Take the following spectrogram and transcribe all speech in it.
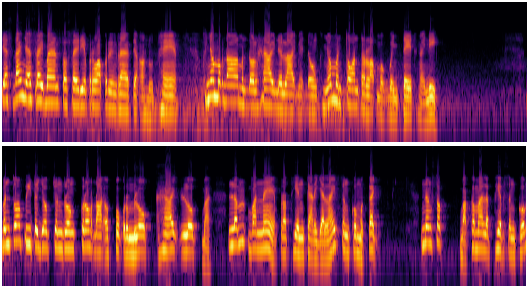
ជាស្ដែងអ្នកស្រីបានសរសេររៀបរាប់រឿងរ៉ាវទាំងអស់នោះថាខ្ញុំមកដល់មណ្ឌលហើយនៅឡាយបេះដូងខ្ញុំមិនទាន់ត្រឡប់មកវិញទេថ្ងៃនេះ បន្ទាប់ពីទៅយកជនរងគ្រោះដោយឪពុករំលោភហើយលោកបាទលឹមវណ្ណាប្រធានការិយាល័យសង្គមកិច្ចនិងសុខបកមាលភាពសង្គម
